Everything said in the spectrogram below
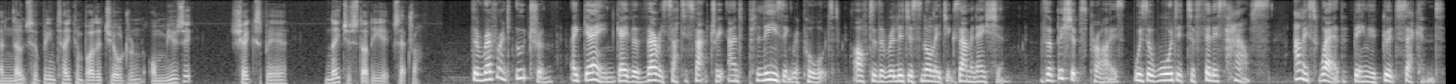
and notes have been taken by the children on music, Shakespeare, nature study, etc. The Reverend Outram again gave a very satisfactory and pleasing report after the religious knowledge examination. The Bishop's Prize was awarded to Phyllis House, Alice Webb being a good second.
